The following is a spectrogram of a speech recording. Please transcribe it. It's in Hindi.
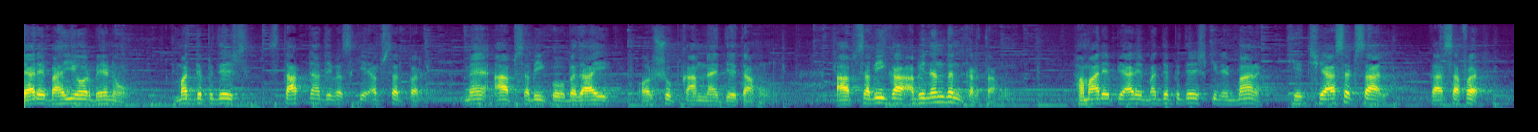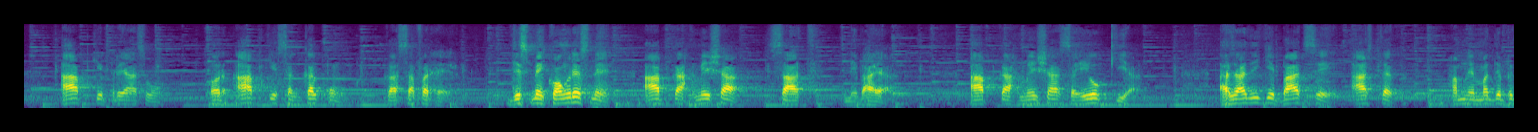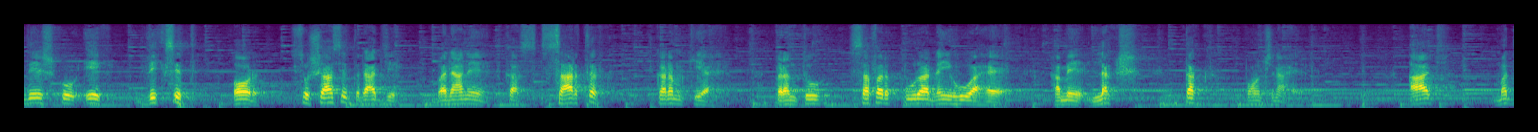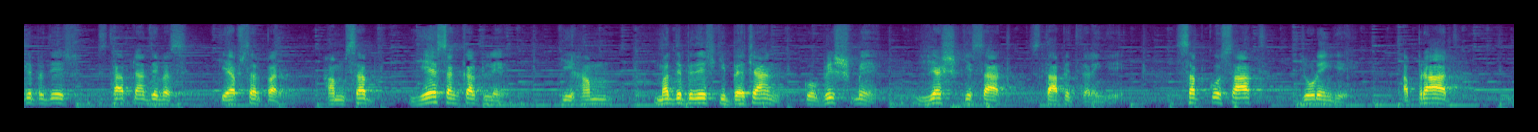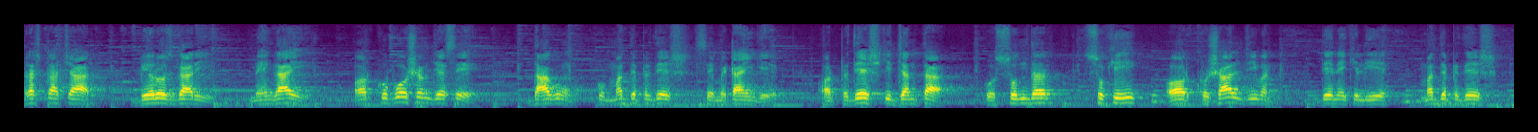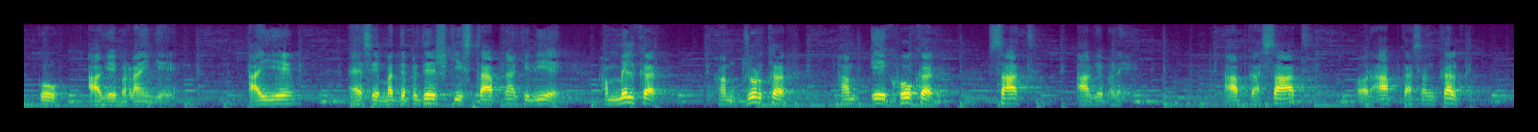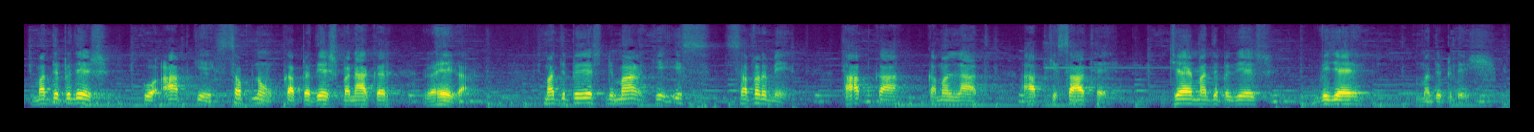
प्यारे भाइयों और बहनों, मध्य प्रदेश स्थापना दिवस के अवसर पर मैं आप सभी को बधाई और शुभकामनाएँ देता हूँ। आप सभी का अभिनंदन करता हूँ। हमारे प्यारे मध्य प्रदेश के निर्माण के छियासठ साल का सफ़र आपके प्रयासों और आपके संकल्पों का सफ़र है, जिसमें कांग्रेस ने आपका हमेशा साथ निभाया, आपका हमेशा सहयोग किया आज़ादी के बाद से आज तक हमने मध्य प्रदेश को एक विकसित और सुशासित राज्य बनाने का सार्थक कर्म किया है। परंतु सफ़र पूरा नहीं हुआ है। हमें लक्ष्य तक पहुँचना है। आज मध्य प्रदेश स्थापना दिवस के अवसर पर हम सब यह संकल्प लें कि हम मध्य प्रदेश की पहचान को विश्व में यश के साथ स्थापित करेंगे। सबको साथ जोड़ेंगे। अपराध, भ्रष्टाचार, बेरोजगारी, महँगाई और कुपोषण जैसे दागों को मध्य प्रदेश से मिटाएँगे और प्रदेश की जनता को सुंदर, सुखी और खुशहाल जीवन देने के लिए मध्य प्रदेश को आगे बढ़ाएँगे। आइए, ऐसे मध्य प्रदेश की स्थापना के लिए हम मिलकर, हम जुड़कर, हम एक होकर साथ आगे बढ़ें। आपका साथ और आपका संकल्प मध्य प्रदेश को आपके सपनों का प्रदेश बनाकर रहेगा। मध्य प्रदेश निर्माण के इस सफ़र में आपका कमलनाथ आपके साथ है। जय मध्य प्रदेश, विजय मध्य प्रदेश।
